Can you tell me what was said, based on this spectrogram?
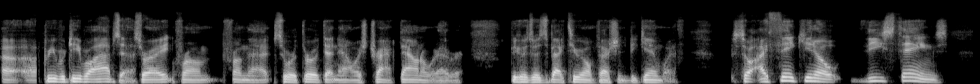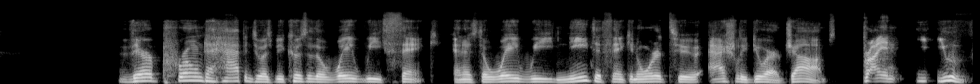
a, a prevertebral abscess, right? From from that sore throat that now is tracked down or whatever, because it was a bacterial infection to begin with. So I think, you know, these things they're prone to happen to us because of the way we think. And it's the way we need to think in order to actually do our jobs. Brian, you, have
